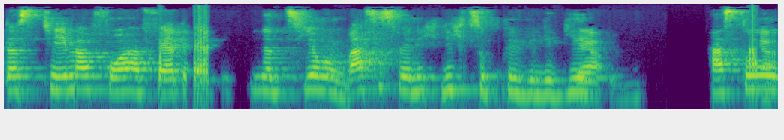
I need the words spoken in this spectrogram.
das Thema vorher fertig. Finanzierung. Was ist, wenn ich nicht so privilegiert ja. bin? Hast du ja.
